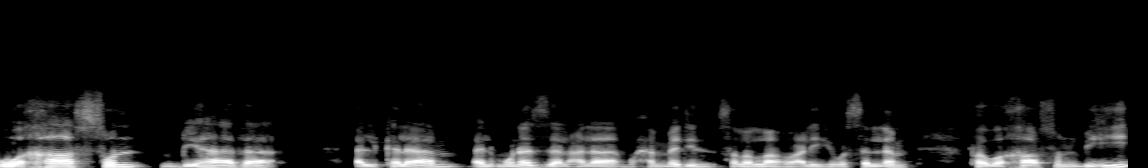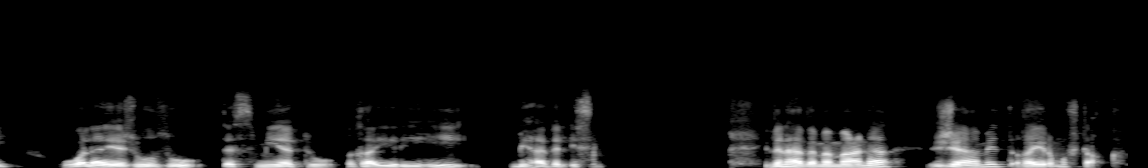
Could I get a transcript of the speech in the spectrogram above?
هو خاص بهذا الكلام المنزل على محمد صلى الله عليه وسلم فهو خاص به ولا يجوز تسمية غيره بهذا الاسم. إذا هذا ما معنى جامد غير مشتق.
